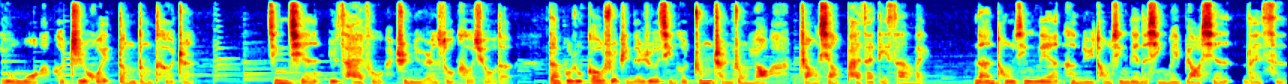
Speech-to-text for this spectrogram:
幽默和智慧等等特征。金钱与财富是女人所渴求的，但不如高水平的热情和忠诚重要。长相排在第三位。男同性恋和女同性恋的行为表现类似，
